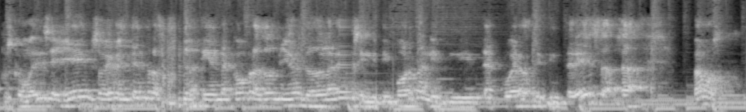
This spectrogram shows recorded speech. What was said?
pues como dice James, obviamente entras a una tienda, compras dos millones de dólares y ni te importa, ni, ni te acuerdas, ni te interesa. O sea, vamos,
